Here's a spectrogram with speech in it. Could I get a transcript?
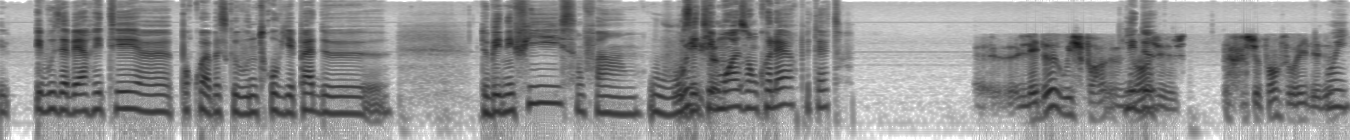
Et, vous avez arrêté euh, pourquoi? Parce que vous ne trouviez pas de de bénéfices, enfin, ou vous étiez moins en colère peut-être? Euh, les deux, oui, je pense. Les deux. Je, pense, oui, les deux. Oui.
